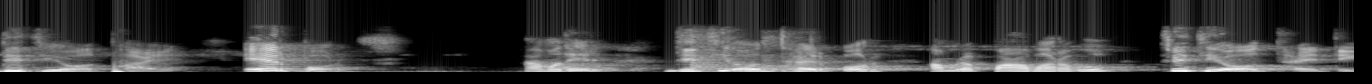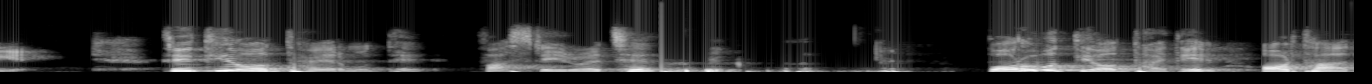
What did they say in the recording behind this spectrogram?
দ্বিতীয় অধ্যায়। এরপর আমাদের দ্বিতীয় অধ্যায়ের পর আমরা পা বাড়াবো তৃতীয় অধ্যায়ের দিকে। তৃতীয় অধ্যায়ের মধ্যে ফার্স্টেই রয়েছে পরবর্তী অধ্যায়তে অর্থাৎ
